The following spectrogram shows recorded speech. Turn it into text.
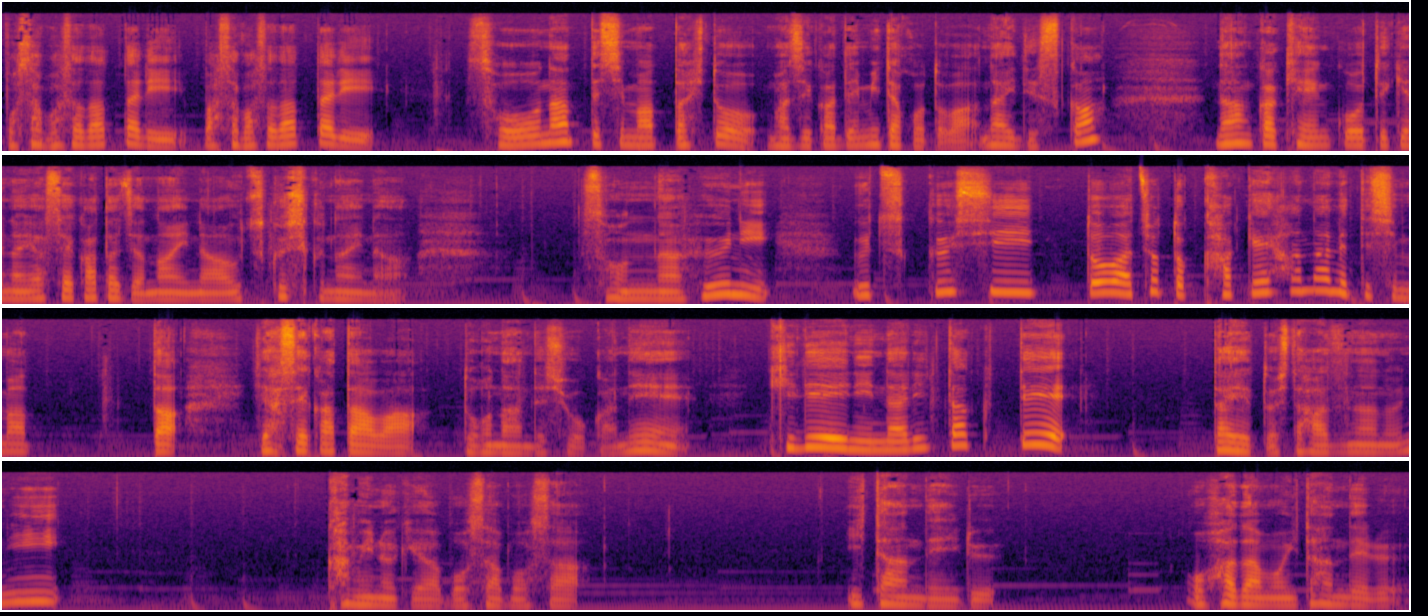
ボサボサだったりバサバサだったりそうなってしまった人を間近で見たことはないですか？なんか健康的な痩せ方じゃないな美しくないなそんな風に美しいとはちょっとかけ離れてしまった痩せ方はどうなんでしょうかね。綺麗になりたくてダイエットしたはずなのに髪の毛はボサボサ傷んでいるお肌も傷んでる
